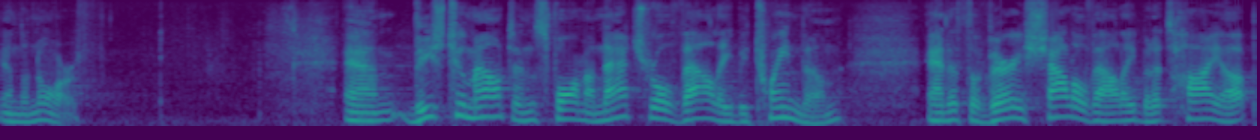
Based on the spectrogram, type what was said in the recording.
in the north. And these two mountains form a natural valley between them. And it's a very shallow valley, but it's high up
